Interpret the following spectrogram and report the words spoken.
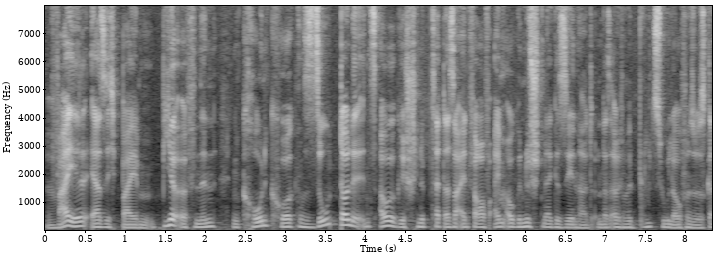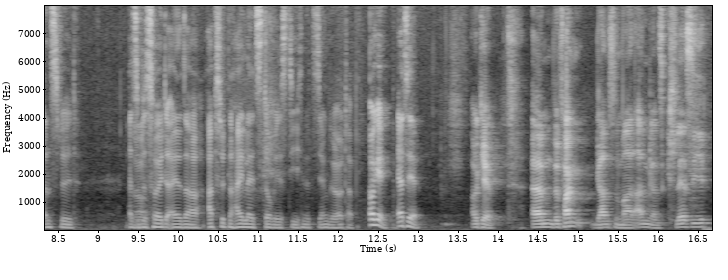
weil er sich beim Bieröffnen einen Kronkorken so dolle ins Auge geschnippt hat, dass er einfach auf einem Auge nichts mehr gesehen hat und das einfach mit Blut zugelaufen und so. Das ist ganz wild. Also Ja. bis heute eine der absoluten Highlight-Stories, die ich in den letzten Jahren gehört habe. Okay, erzähl. Okay, ähm, wir fangen ganz normal an, ganz classy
